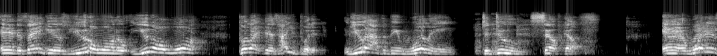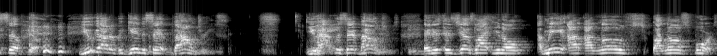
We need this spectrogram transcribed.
And the thing is, you don't want to. You don't want put like this. How you put it? You have to be willing to do self help. And what Right. is self help? you got to begin to set boundaries. You have to set boundaries, and it, it's just like you know, me. I, I love I love sports.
